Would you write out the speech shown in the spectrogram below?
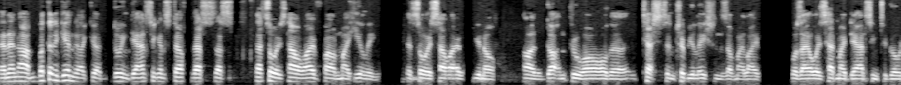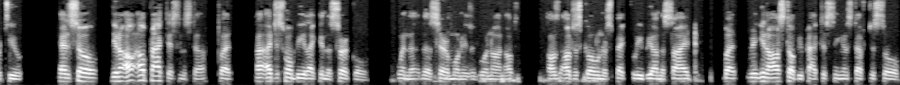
And then, um, but then again, like uh, doing dancing and stuff. That's that's that's always how I've found my healing. It's always how I've you know uh, gotten through all the tests and tribulations of my life. Was I always had my dancing to go to, and so you know I'll, I'll practice and stuff, but I, I just won't be like in the circle when the, the ceremonies are going on. I'll, I'll I'll just go and respectfully be on the side, but you know I'll still be practicing and stuff just so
